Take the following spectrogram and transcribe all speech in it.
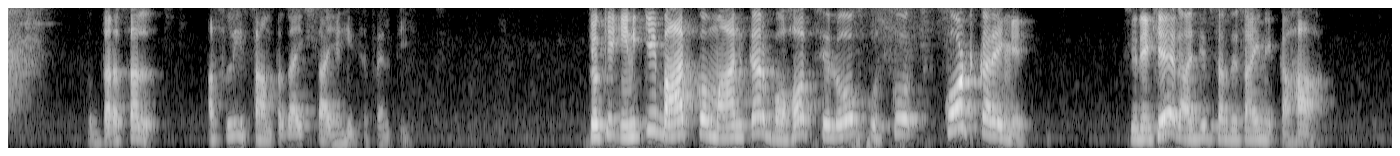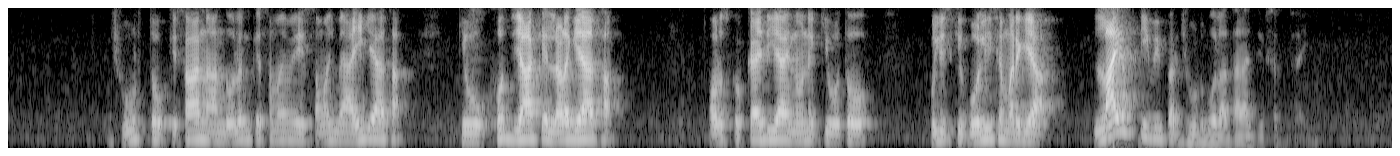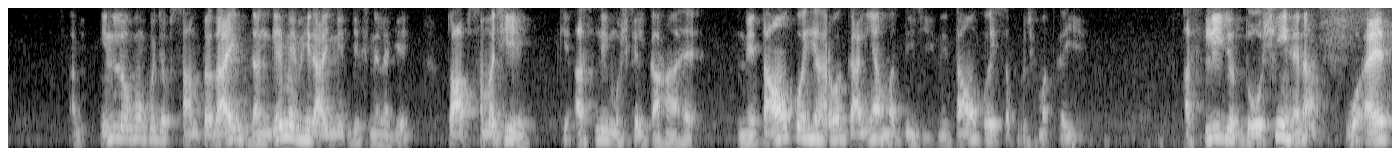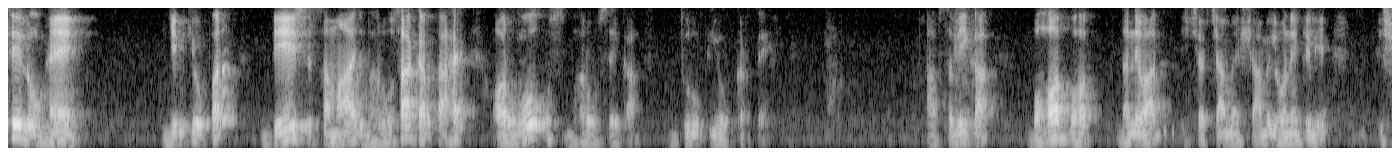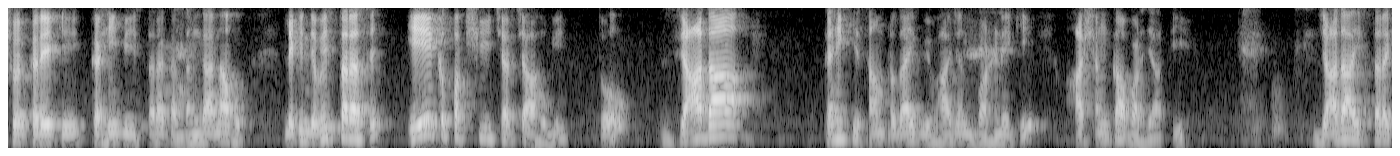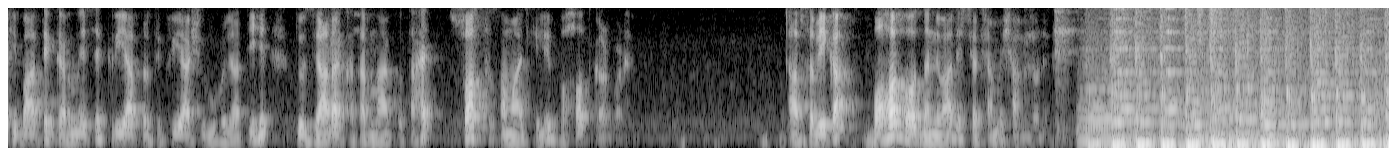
तो दरअसल असली सांप्रदायिकता यहीं से फैलती है। क्योंकि इनकी बात को मानकर बहुत से लोग उसको कोट करेंगे। कि देखिए, राजदीप सरदेसाई ने कहा, झूठ तो किसान आंदोलन के समय में समझ में आ ही गया था कि वो खुद जाके लड़ गया था और उसको कह दिया इन्होंने कि वो तो पुलिस की गोली से मर गया। लाइव टीवी पर झूठ बोला था राजीव सरदेसाई अब इन लोगों को जब सांप्रदायिक दंगे में भी राजनीति दिखने लगे तो आप समझिए कि असली मुश्किल कहाँ है। नेताओं को ही हर वक्त गालियाँ मत दीजिए, नेताओं को ही सब कुछ मत कहिए। असली जो दोषी है ना, वो ऐसे लोग हैं, जिनके ऊपर देश, समाज भरोसा करता है और वो उस भरोसे का दुरुपयोग करते हैं। आप सभी का बहुत बहुत धन्यवाद इस चर्चा में शामिल होने के लिए। ईश्वर करे कि कहीं भी इस तरह का दंगा ना हो। लेकिन जब इस तरह से एक पक्षी चर्चा होगी तो ज़्यादा कहीं की सांप्रदायिक विभाजन बढ़ने की आशंका बढ़ जाती है। ज़्यादा इस तरह की बातें करने से क्रिया प्रतिक्रिया शुरू हो जाती है, जो ज़्यादा खतरनाक होता है। स्वस्थ समाज के लिए बहुत गड़बड़ है। आप सभी का बहुत बहुत धन्यवाद इस चर्चा में शामिल होने के लिए।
